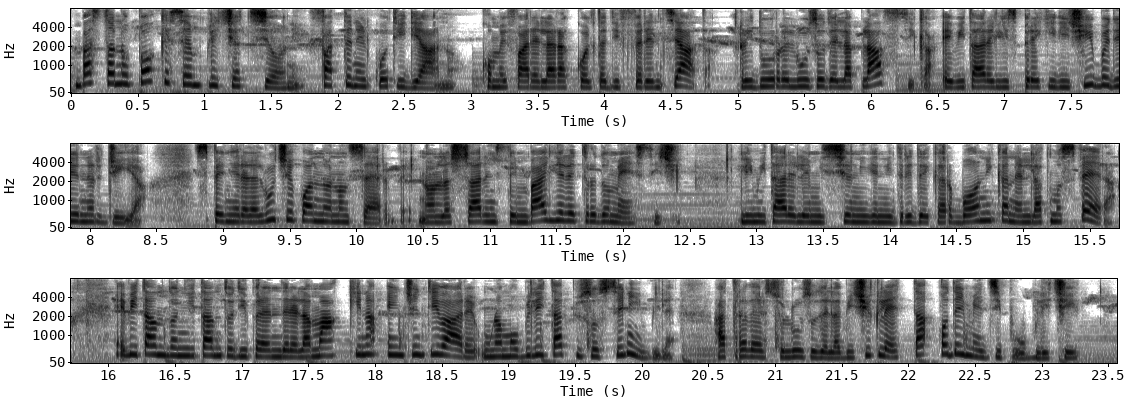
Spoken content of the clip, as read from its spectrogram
Bastano poche semplici azioni fatte nel quotidiano, come fare la raccolta differenziata, ridurre l'uso della plastica, evitare gli sprechi di cibo e di energia, spegnere la luce quando non serve, non lasciare in stand-by gli elettrodomestici, limitare le emissioni di anidride carbonica nell'atmosfera, evitando ogni tanto di prendere la macchina e incentivare una mobilità più sostenibile attraverso l'uso della bicicletta o dei mezzi pubblici.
